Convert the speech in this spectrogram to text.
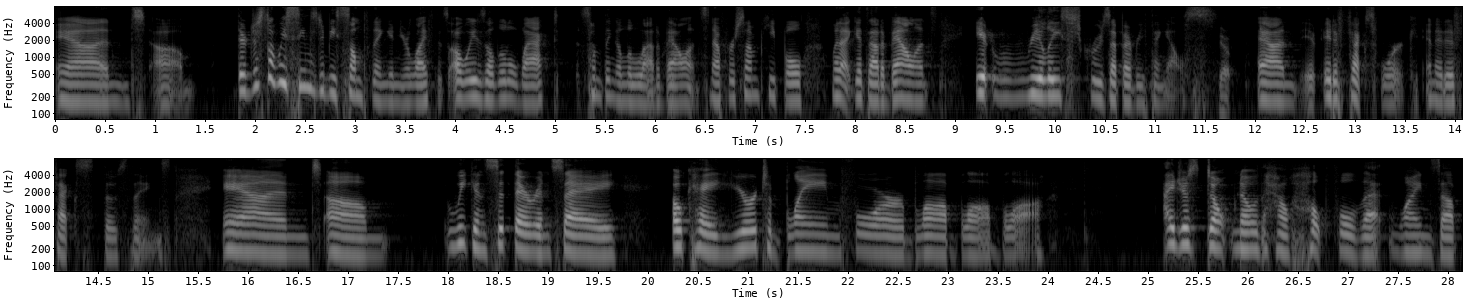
and um, there just always seems to be something in your life that's always a little whacked, something a little out of balance. Now, for some people, when that gets out of balance, it really screws up everything else. Yep. And it, it affects work and it affects those things. And um, we can sit there and say, okay, you're to blame for blah, blah, blah. I just don't know how helpful that winds up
